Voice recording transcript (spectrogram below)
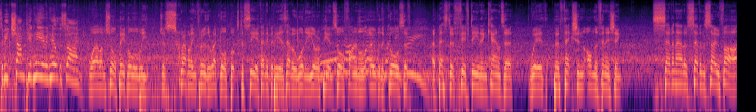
to be champion here in Hildesheim. Well, I'm sure people will be just scrabbling through the record books to see if anybody has ever won a European Tour final over the course of a best of 15 encounter with perfection on the finishing. Seven out of seven so far.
